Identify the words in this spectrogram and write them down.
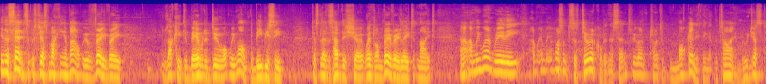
in a sense, it was just mucking about. We were very, very lucky to be able to do what we want. The BBC just let us have this show. It went on very, very late at night. Uh, and we weren't really, I mean, it wasn't satirical in a sense. We weren't trying to mock anything at the time. We were just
